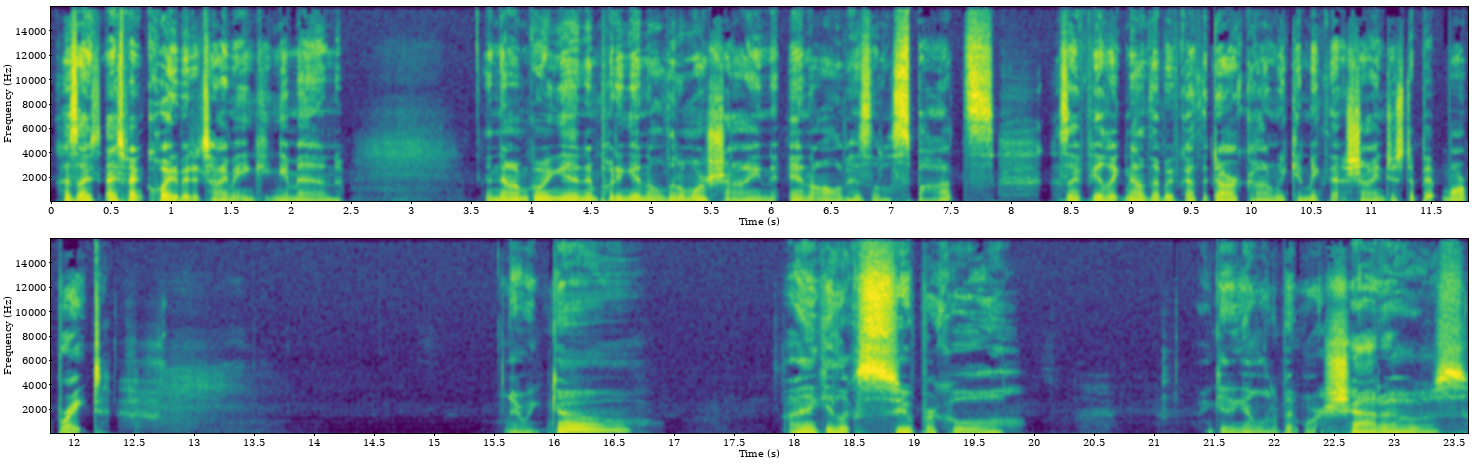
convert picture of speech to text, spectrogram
because I I spent quite a bit of time inking him in. And now I'm going in and putting in a little more shine in all of his little spots because I feel like now that we've got the dark on, we can make that shine just a bit more bright. There we go. I think it looks super cool. I'm getting a little bit more shadows.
